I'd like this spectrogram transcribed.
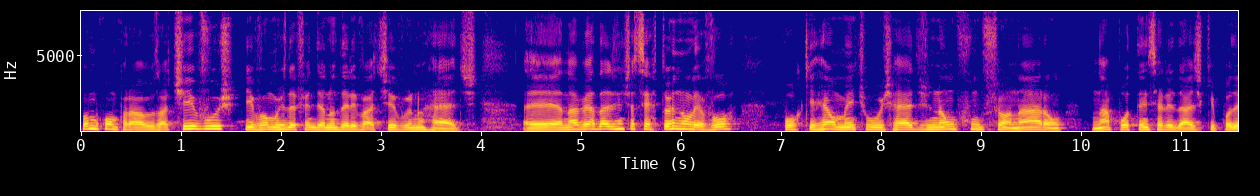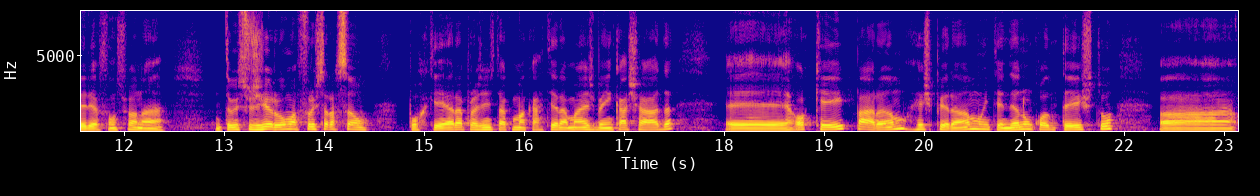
vamos comprar os ativos e vamos defender no derivativo e no hedge. É, na verdade, a gente acertou e não levou, porque realmente os hedges não funcionaram na potencialidade que poderia funcionar. Então isso gerou uma frustração, porque era para a gente estar tá com uma carteira mais bem encaixada. É, ok, paramos, respiramos, entendendo um contexto. Uh,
